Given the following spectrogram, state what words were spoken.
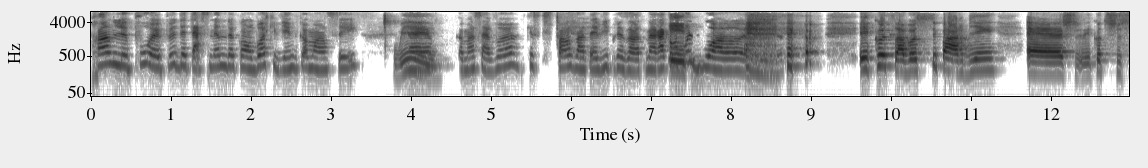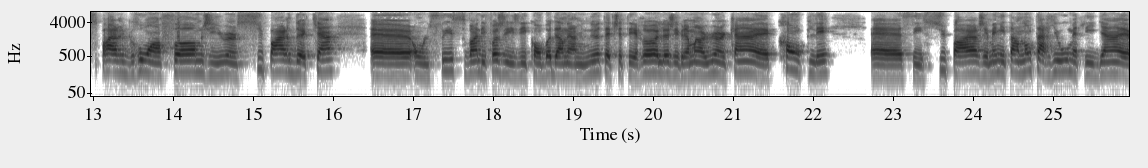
prendre le pouls un peu de ta semaine de combat qui vient de commencer. Oui. Euh, comment ça va? Qu'est-ce qui se passe dans ta vie présentement? Raconte-moi Et- le bois. écoute, ça va super bien. Euh, je- écoute, je suis super gros en forme. J'ai eu un super de camp. Euh, on le sait, souvent, des fois, j'ai des combats dernière minute, etc. Là, j'ai vraiment eu un camp euh, complet. Euh, c'est super. J'ai même été en Ontario mettre les gants euh,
